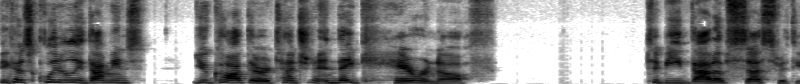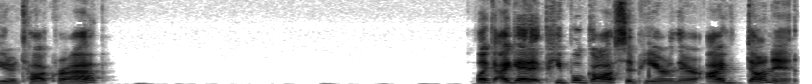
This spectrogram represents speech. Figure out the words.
Because clearly that means you caught their attention and they care enough to be that obsessed with you to talk crap. Like, I get it. People gossip here and there. I've done it.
